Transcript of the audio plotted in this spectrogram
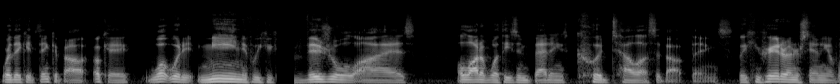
where they could think about, okay, what would it mean if we could visualize a lot of what these embeddings could tell us about things? We can create an understanding of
